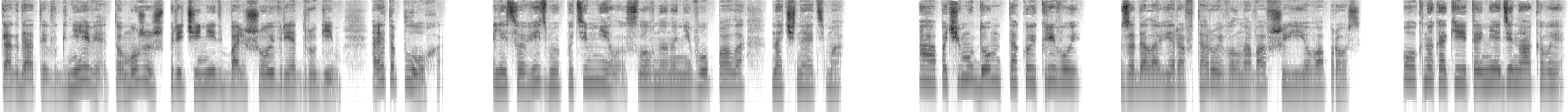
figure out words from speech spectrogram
«Когда ты в гневе, то можешь причинить большой вред другим, а это плохо». Лицо ведьмы потемнело, словно на него пала ночная тьма. «А почему дом такой кривой?» — задала Вера второй, волновавший ее вопрос. «Окна какие-то не одинаковые.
